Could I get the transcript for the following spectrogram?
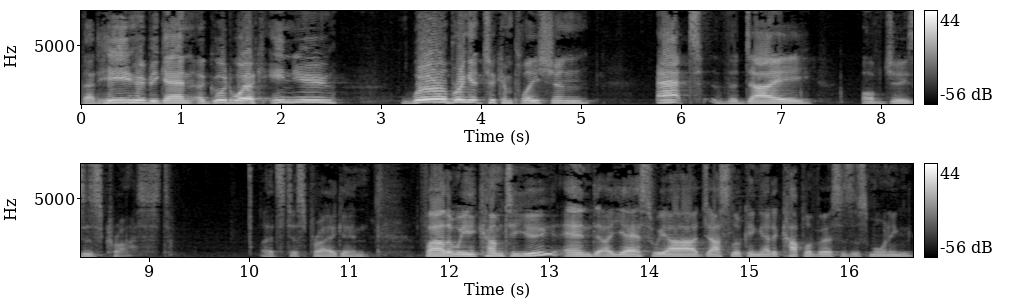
that he who began a good work in you will bring it to completion at the day of Jesus Christ. Let's just pray again. Father, we come to you, and uh, yes, we are just looking at a couple of verses this morning,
